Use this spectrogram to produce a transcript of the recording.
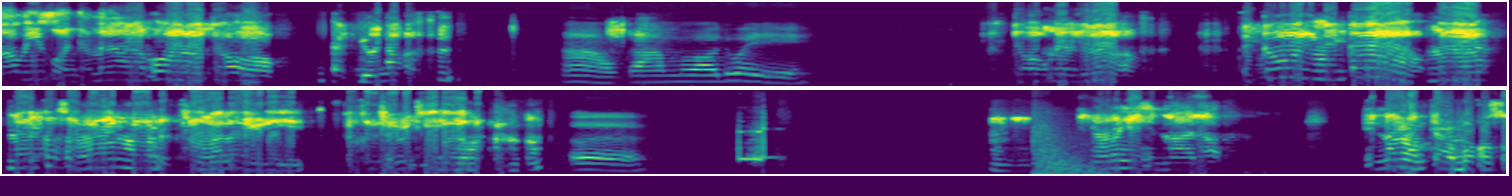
รอบนี้สวนกันไม่ได้แล้วเพราะว่าเราจะออก อยู่แล้วอ้าวกามรอด้วยดิจะออกแบบอยู่แล้วแต่ก็ยังไงก็มานายก็สามารถมาแบบทางละได้อยู่ดีก็คือใช้วิธีเดิมอะเออ อืมงั้นไงเห็นนายแล้ว เห็นนายออกจากบขส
